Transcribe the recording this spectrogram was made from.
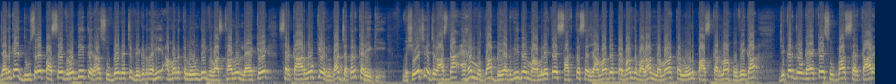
ਜਦਕਿ ਦੂਸਰੇ ਪਾਸੇ ਵਿਰੋਧੀ ਧਿਰਾਂ ਸੂਬੇ ਵਿੱਚ ਵਿਗੜ ਰਹੀ ਅਮਨ ਕਾਨੂੰਨ ਦੀ ਵਿਵਸਥਾ ਨੂੰ ਲੈ ਕੇ ਸਰਕਾਰ ਨੂੰ ਘੇਰਨ ਦਾ ਯਤਨ ਕਰੇਗੀ। ਵਿਸ਼ੇਸ਼ ਇਜਲਾਸ ਦਾ ਅਹਿਮ ਮੁੱਦਾ ਬੇਅਦਬੀ ਦੇ ਮਾਮਲੇ ਤੇ ਸਖਤ ਸਜ਼ਾਵਾਂ ਦੇ ਪ੍ਰਬੰਧ ਵਾਲਾ ਨਵਾਂ ਕਾਨੂੰਨ ਪਾਸ ਕਰਨਾ ਹੋਵੇਗਾ। ਜ਼ਿਕਰਯੋਗ ਹੈ ਕਿ ਸੂਬਾ ਸਰਕਾਰ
